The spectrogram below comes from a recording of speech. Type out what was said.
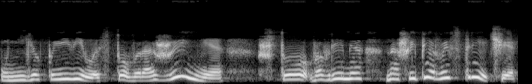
У нее появилось то выражение, что во время нашей первой встречи,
